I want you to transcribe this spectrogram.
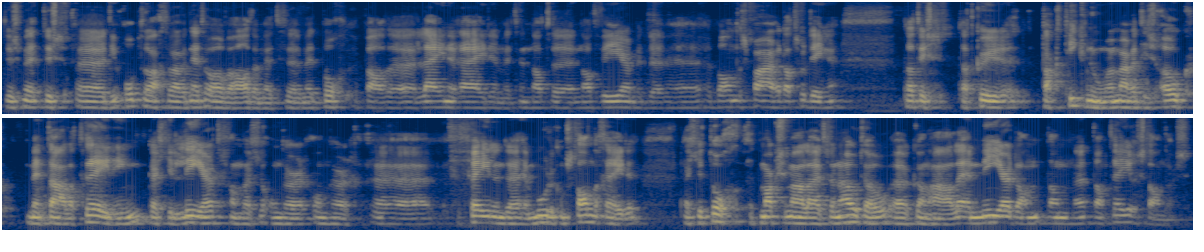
Dus, met, dus uh, die opdrachten waar we het net over hadden, met, uh, met bocht, bepaalde lijnen rijden, met een natte, nat weer, met de uh, banden sparen, dat soort dingen. Dat, is, dat kun je tactiek noemen, maar het is ook mentale training. Dat je leert van dat je onder, onder vervelende en moeilijke omstandigheden, dat je toch het maximale uit zo'n auto kan halen en meer dan, dan, dan tegenstanders.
